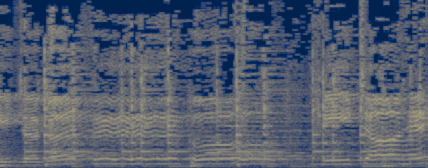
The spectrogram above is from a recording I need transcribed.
جگت کو کھینچا ہے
